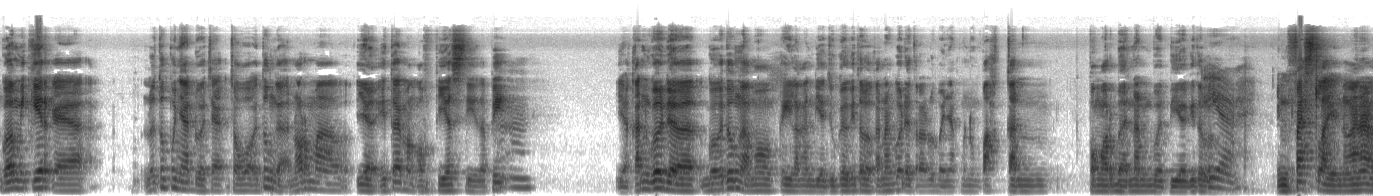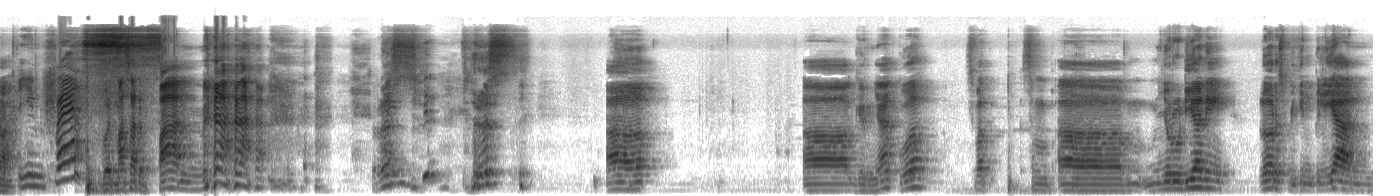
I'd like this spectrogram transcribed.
gue mikir kayak lu tuh punya dua cowok itu nggak normal ya itu emang obvious sih tapi Mm-mm. ya kan gue udah gue tuh nggak mau kehilangan dia juga gitu loh karena gue udah terlalu banyak menumpahkan pengorbanan buat dia gitu loh. Iya. invest lah intinya lah. Invest. buat masa depan. Terus terus eh eh, akhirnya gue sempat sem, eh, nyuruh dia nih lo harus bikin pilihan.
